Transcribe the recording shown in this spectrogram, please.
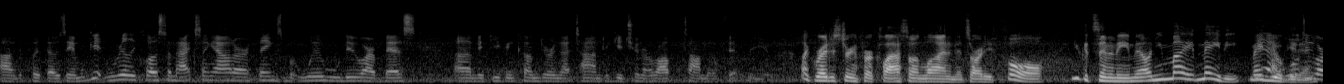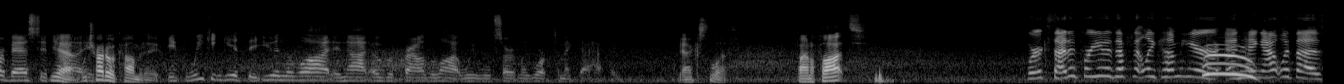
uh, to put those in. We're getting really close to maxing out our things, but we will do our best um, if you can come during that time to get you an arrival time that'll fit for you. like registering for a class online and it's already full, you could send an email and you might, maybe, maybe yeah, you'll get we'll in. do our best. If, yeah, uh, we'll if- try to accommodate. if we can get you in the lot and not overcrowd the lot, we will certainly work to make that happen. Excellent. Final thoughts? We're excited for you to definitely come here Woo! and hang out with us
